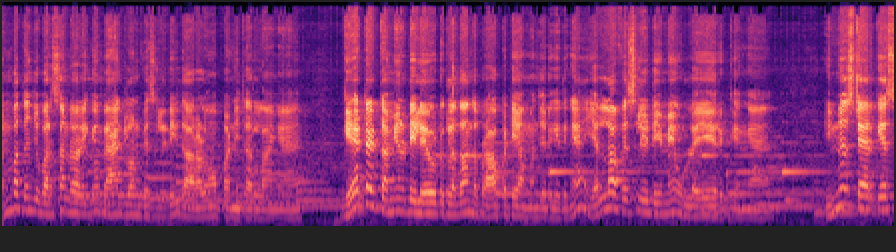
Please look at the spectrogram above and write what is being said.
எண்பத்தஞ்சு பர்சன்ட் வரைக்கும் பேங்க் லோன் ஃபெசிலிட்டி தாராளமாக பண்ணி தரலாங்க. கேட்டட் கம்யூனிட்டி லேஅவுட்டுக்குள்ள தான் அந்த ப்ராப்பர்ட்டி அமைஞ்சிருக்குதுங்க. எல்லா ஃபெசிலிட்டியுமே உள்ளேயே இருக்குங்க. இன்னும் ஸ்டேர் கேஸ்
